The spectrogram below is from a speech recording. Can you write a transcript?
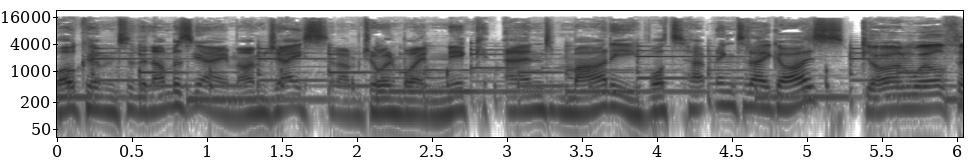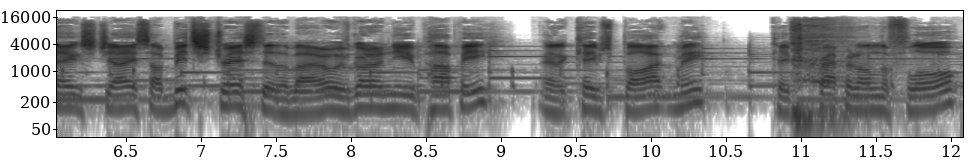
Welcome to the numbers game. I'm Jace and I'm joined by Nick and Marty. What's happening today, guys? Going well, thanks, Jace. I'm a bit stressed at the moment. We've got a new puppy and it keeps biting me, keeps crapping on the floor.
